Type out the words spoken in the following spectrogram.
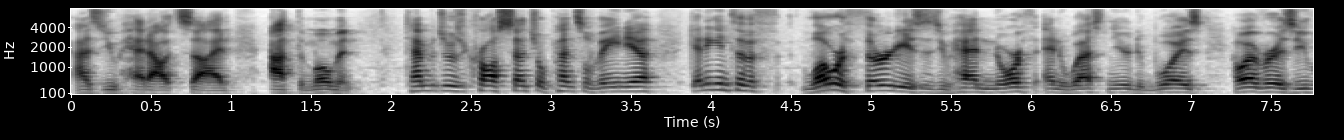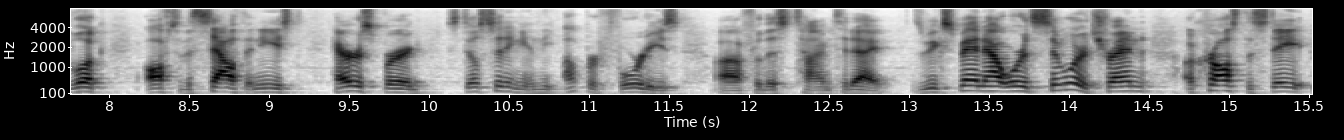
as you head outside at the moment. Temperatures across central Pennsylvania getting into the lower 30s as you head north and west near Du Bois. However, as you look off to the south and east, Harrisburg still sitting in the upper 40s uh, for this time today. As we expand outwards, similar trend across the state.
